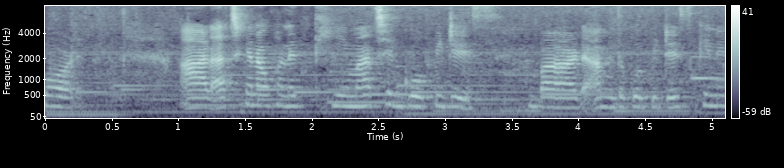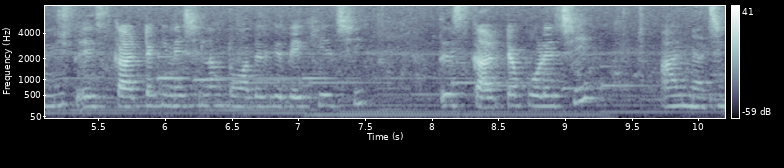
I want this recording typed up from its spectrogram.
পর আর আজকে না ওখানে থিম আছে গোপী ড্রেস বাট আমি তো গোপী ড্রেস কিনিনি তো এই স্কার্টটা কিনেছিলাম, তোমাদেরকে দেখিয়েছি। তো স্কার্টটা পরেছি আর ম্যাচিং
